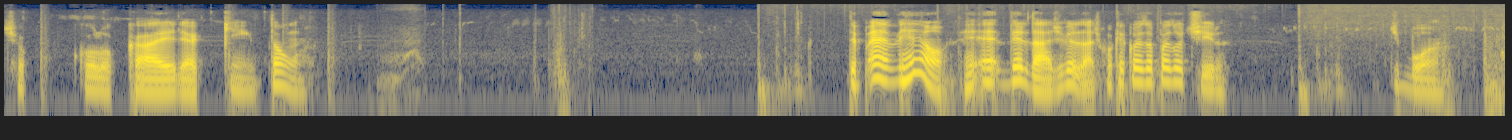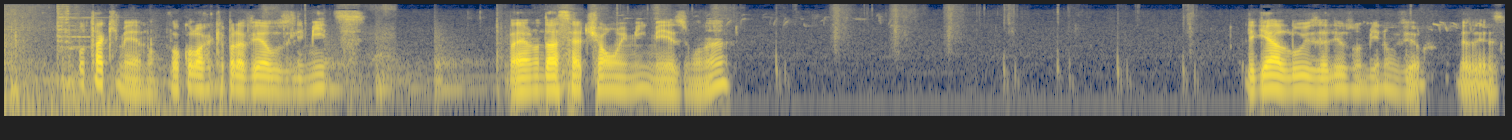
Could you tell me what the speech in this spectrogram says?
Deixa eu colocar ele aqui, então. É, real. É verdade, verdade. Qualquer coisa depois eu tiro. De boa. Vou botar aqui mesmo. Vou colocar aqui pra ver os limites. Vai não dar 7 a 1 em mim mesmo, né? Liguei a luz ali, o zumbi não viu. Beleza.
